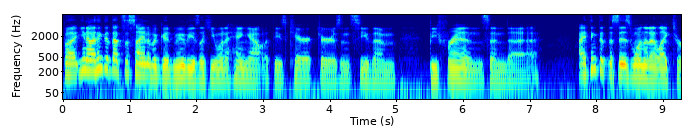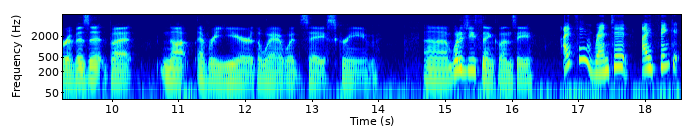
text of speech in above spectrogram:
but you know, I think that that's a sign of a good movie. Is like you want to hang out with these characters and see them be friends, and uh, I think that this is one that I like to revisit, but not every year the way I would say Scream. Um, what did you think, Lindsay? I'd say rent it. I think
